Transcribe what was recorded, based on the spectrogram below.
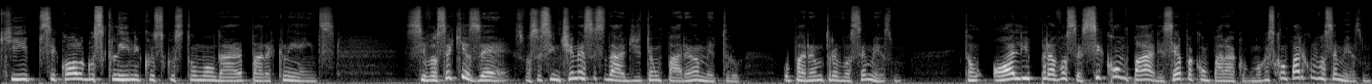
que psicólogos clínicos costumam dar para clientes se você quiser, se você sentir necessidade de ter um parâmetro, o parâmetro é você mesmo. Então, olhe para você. Se compare, se é para comparar com alguma coisa, compare com você mesmo.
